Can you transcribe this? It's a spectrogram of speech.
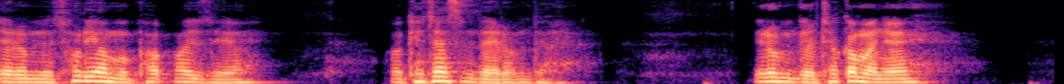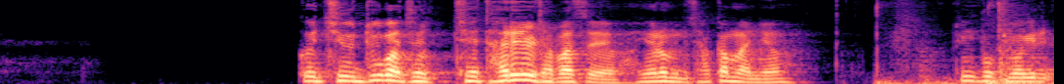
자, 여러분들 소리 한번 봐, 봐주세요. 어, 괜찮습니다, 여러분들. 여러분들 잠깐만요. 그 지금 누가 저, 제 다리를 잡았어요. 여러분들 잠깐만요. 중폭 기막이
